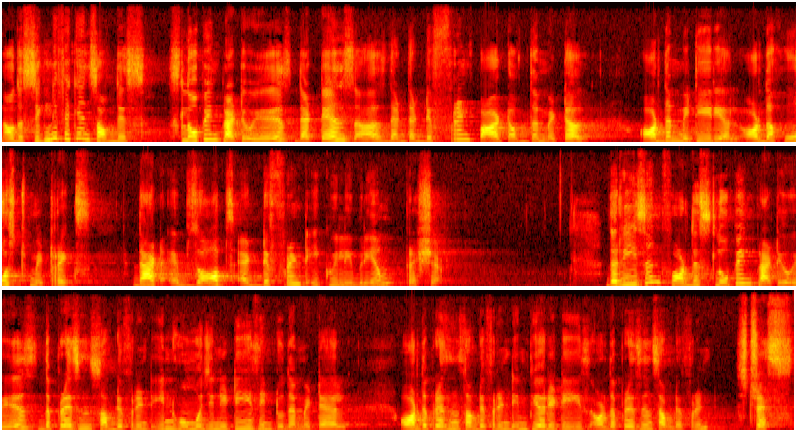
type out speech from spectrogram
Now the significance of this sloping plateau is that tells us that the different part of the metal or the material or the host matrix that absorbs at different equilibrium pressure. The reason for this sloping plateau is the presence of different inhomogeneities into the metal or the presence of different impurities or the presence of different stress.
